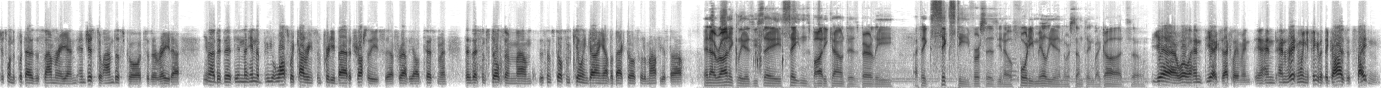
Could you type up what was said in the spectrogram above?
just wanted to put that as a summary, and and just to underscore to the reader, you know, that, that in the in the whilst we're covering some pretty bad atrocities uh, throughout the Old Testament, there, there's some still some um, there's some still some killing going out the back door, sort of mafia style. And ironically, as you say, Satan's body count is barely I think 60 versus, you know, 40 million or something by God. So Yeah, well, and yeah, exactly. I mean, and and re- when you think of it, the guys that Satan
